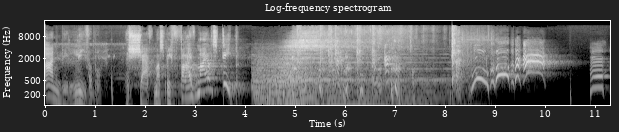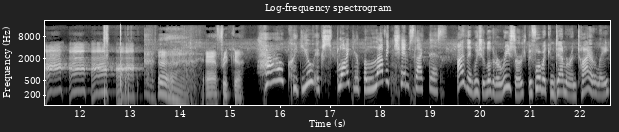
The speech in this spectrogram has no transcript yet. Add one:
Unbelievable. The shaft must be five miles deep. Ah, Africa. How could you exploit your beloved chimps like this? I think we should look at her research before we condemn her entirely.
